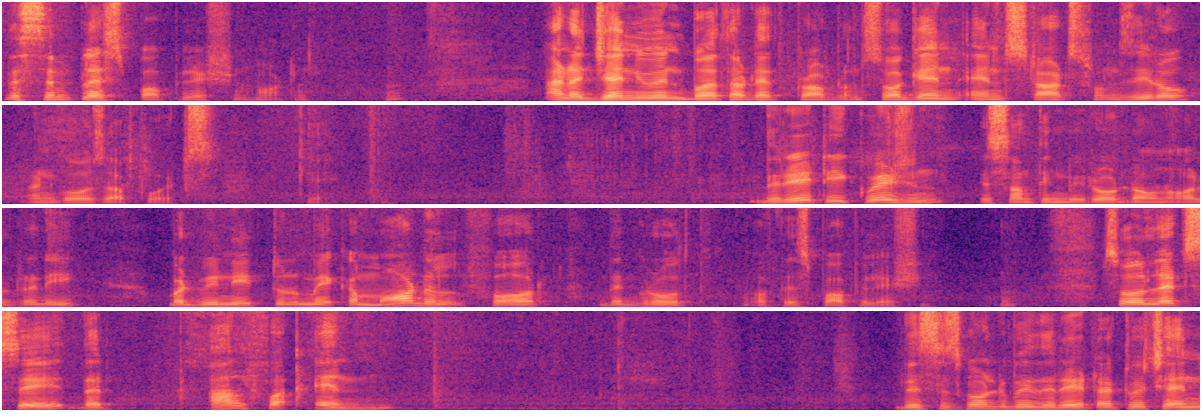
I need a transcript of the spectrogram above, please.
The simplest population model and a genuine birth or death problem. So again n starts from 0 and goes upwards. Okay. The rate equation is something we wrote down already, but we need to make a model for the growth of this population. So let us say that alpha n this is going to be the rate at which n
